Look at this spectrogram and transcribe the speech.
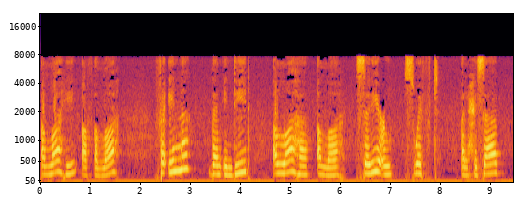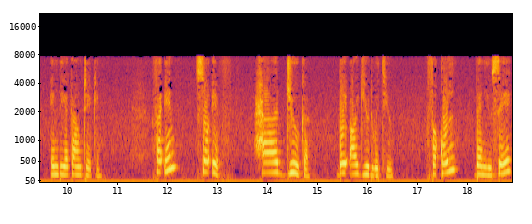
Allahi, of Allah, فَإِنَّ then indeed, Allah, Allah, sari'u, swift, al-hisab, in the account taking. فَإِن, so if, حَاجُّوكَ, they argued with you. فَقُل, then you say,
